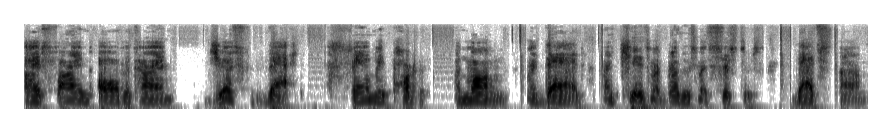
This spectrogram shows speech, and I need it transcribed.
I find all the time just that family part. My mom, my dad, my kids, my brothers, my sisters. That's um,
